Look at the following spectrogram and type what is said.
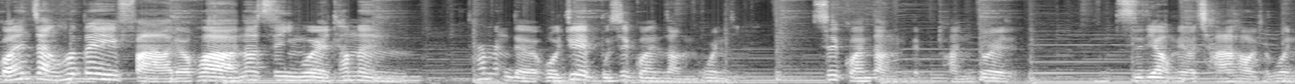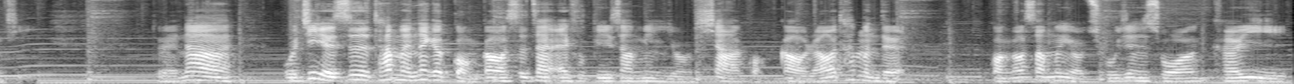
馆长会被罚的话，那是因为他们他们的，我觉得不是馆长的问题，是馆长的团队资料没有查好的问题。对，那我记得是他们那个广告是在 FB 上面有下广告，然后他们的广告上面有出现说可以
